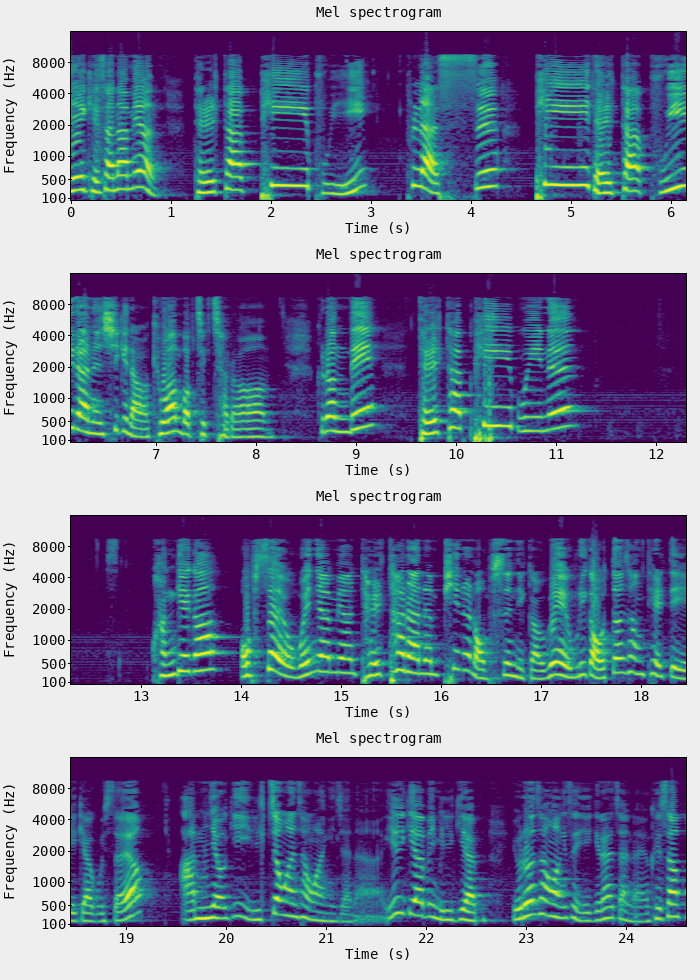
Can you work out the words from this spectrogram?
얘 계산하면 델타 PV 플러스 P 델타 V라는 식이 나와. 교환 법칙처럼. 그런데 델타 PV는 관계가 없어요. 왜냐하면 델타라는 P는 없으니까. 왜? 우리가 어떤 상태일 때 얘기하고 있어요? 압력이 일정한 상황이잖아. 1기압이면 1기압. 이런 상황에서 얘기를 하잖아요. 그래서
